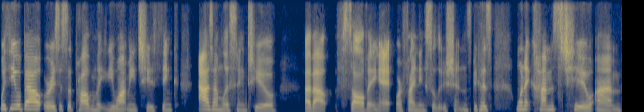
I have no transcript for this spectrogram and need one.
with you about? Or is this a problem that you want me to think as I'm listening to you about solving it or finding solutions? Because when it comes to um,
